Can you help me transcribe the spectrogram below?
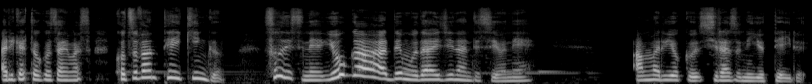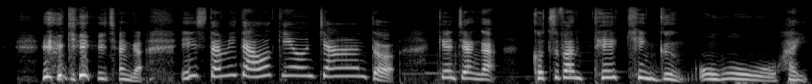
ありがとうございます。骨盤底筋群。そうですね。ヨガでも大事なんですよね。あんまりよく知らずに言っている。キミちゃんが、インスタ見た？おきおんちゃんと、キュンちゃんが、骨盤底筋群。おー、はい。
